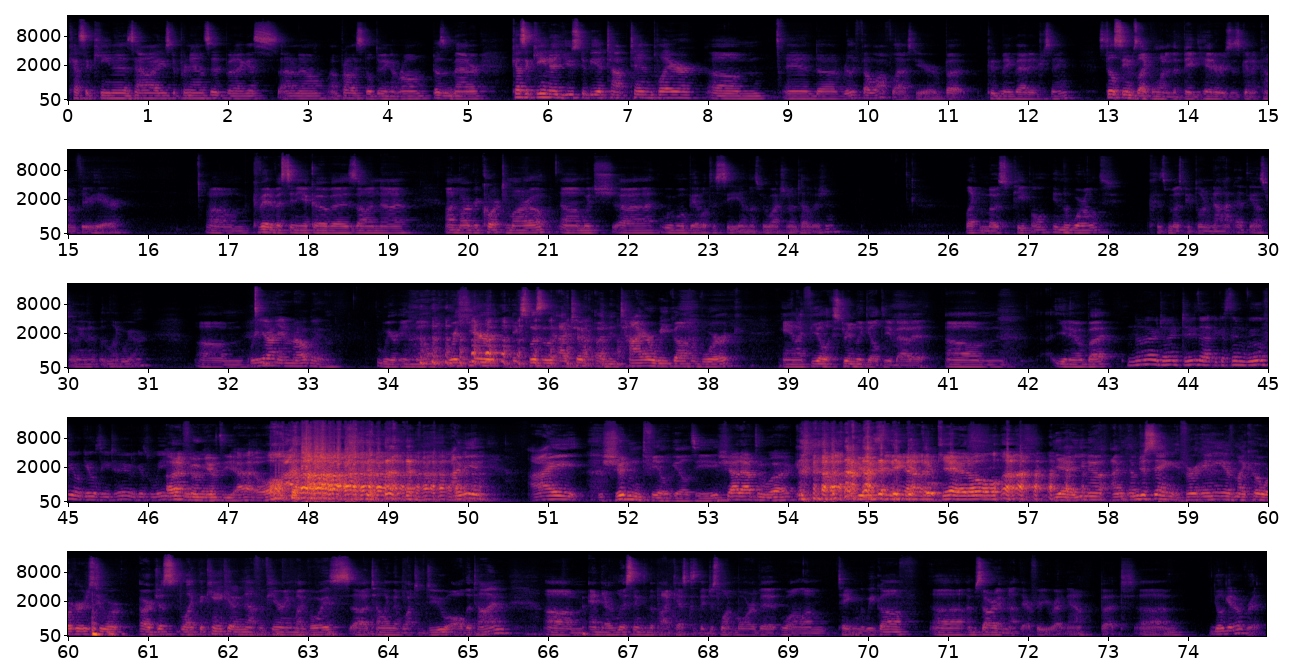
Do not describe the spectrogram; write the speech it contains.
Kasakina is how I used to pronounce it, but I guess, I don't know, I'm probably still doing it wrong. Doesn't matter. Kasakina used to be a top 10 player um, and uh, really fell off last year, but could make that interesting. Still seems like one of the big hitters is going to come through here. Um, Kvitova Siniakova is on uh, on Margaret Court tomorrow, um, which uh, we won't be able to see unless we watch it on television. Like most people in the world, because most people are not at the Australian Open like we are. Um, We are in Melbourne. we're in Melbourne. We're here explicitly. I took an entire week off of work, and I feel extremely guilty about it. Um, you know, but No, don't do that because then we'll feel guilty too because we. I don't feel be- guilty at all. I mean, I shouldn't feel guilty. Shout out to work. you're listening, I don't care at all. yeah, you know, I'm, I'm just saying for any of my coworkers who are, are just like they can't get enough of hearing my voice uh, telling them what to do all the time, um, and they're listening to the podcast because they just want more of it while I'm taking the week off. Uh, I'm sorry I'm not there for you right now, but um, you'll get over it.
